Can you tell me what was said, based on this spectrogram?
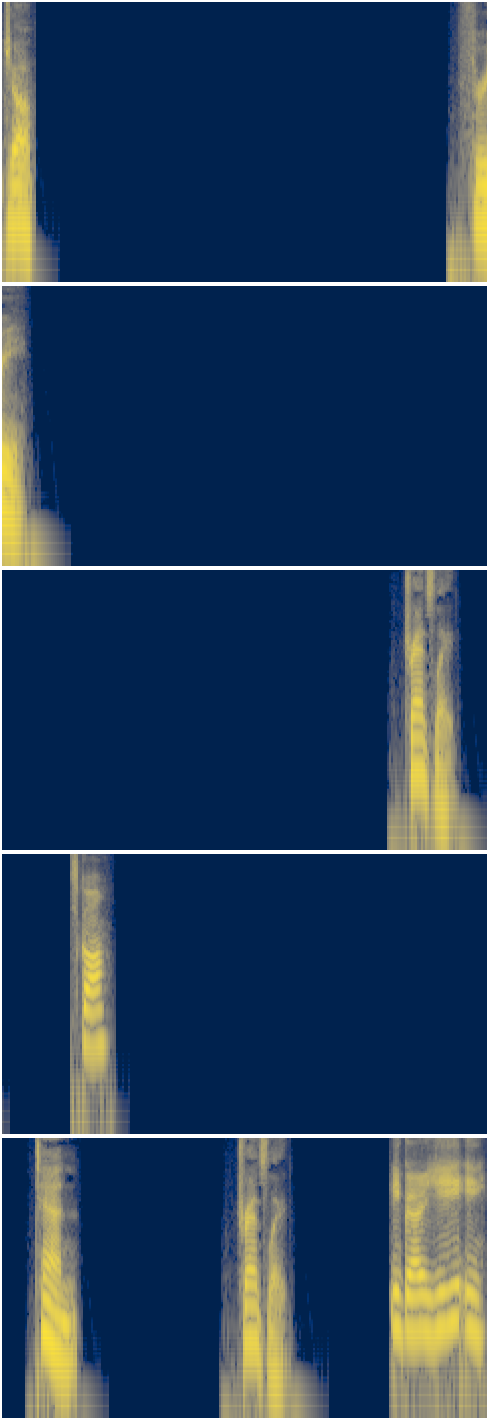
Job. 3. Translate. School. 10. Translate. Igar yi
